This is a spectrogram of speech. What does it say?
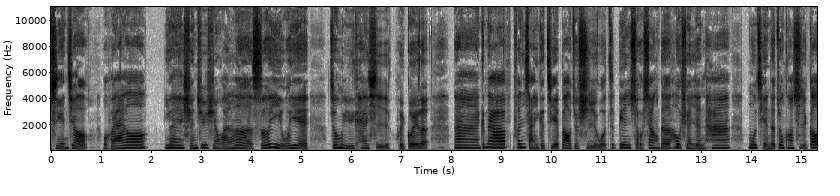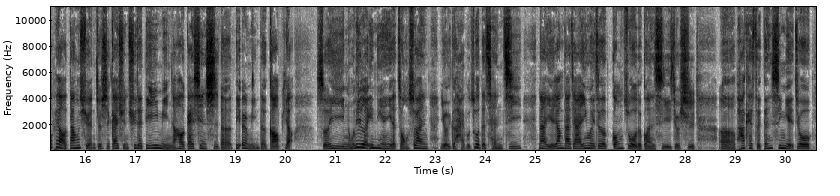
我是研九，我回来喽。因为选举选完了，所以我也终于开始回归了。那跟大家分享一个捷报，就是我这边手上的候选人，他目前的状况是高票当选，就是该选区的第一名，然后该县市的第二名的高票。所以努力了一年，也总算有一个还不错的成绩。那也让大家因为这个工作的关系，就是呃 p o c k e t 的更新也就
